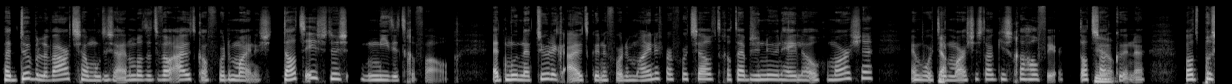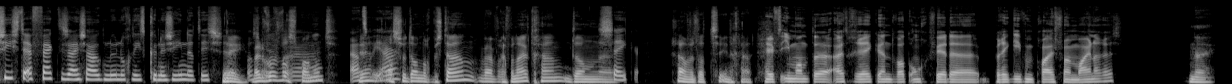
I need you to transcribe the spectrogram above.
het dubbele waard zou moeten zijn. Omdat het wel uit kan voor de miners. Dat is dus niet het geval. Het moet natuurlijk uit kunnen voor de miners. Maar voor hetzelfde geld hebben ze nu een hele hoge marge. En wordt die marge straks gehalveerd. Dat zou Ja. kunnen. Wat precies de effecten zijn zou ik nu nog niet kunnen zien. Dat is eh, Nee, maar dat wordt wel spannend. hè? Als we dan nog bestaan, waar we vanuit gaan, dan eh, Zeker. gaan we dat in de gaten. Heeft iemand eh, uitgerekend wat ongeveer de break-even price van een miner is? Nee.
